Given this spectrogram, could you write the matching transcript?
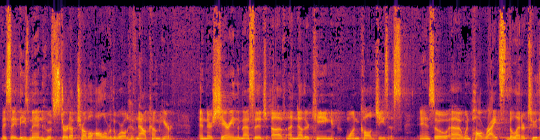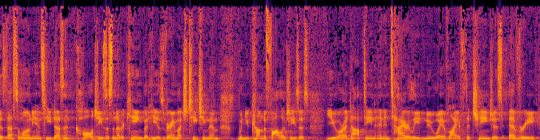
They say, These men who have stirred up trouble all over the world have now come here. And they're sharing the message of another king, one called Jesus. And so uh, when Paul writes the letter to the Thessalonians, he doesn't call Jesus another king, but he is very much teaching them when you come to follow Jesus, you are adopting an entirely new way of life that changes every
